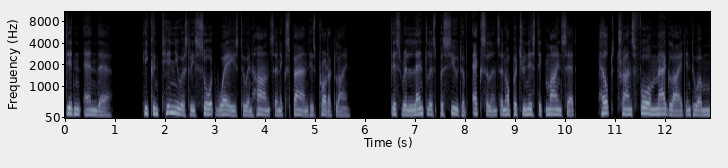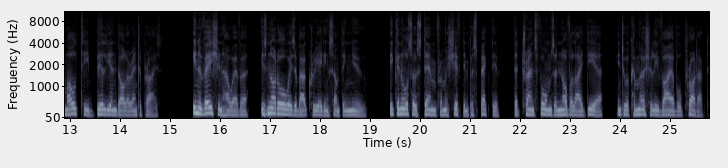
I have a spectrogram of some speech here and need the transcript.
didn't end there. He continuously sought ways to enhance and expand his product line. This relentless pursuit of excellence and opportunistic mindset helped transform Maglite into a multi billion dollar enterprise. Innovation, however, is not always about creating something new. It can also stem from a shift in perspective that transforms a novel idea into a commercially viable product.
